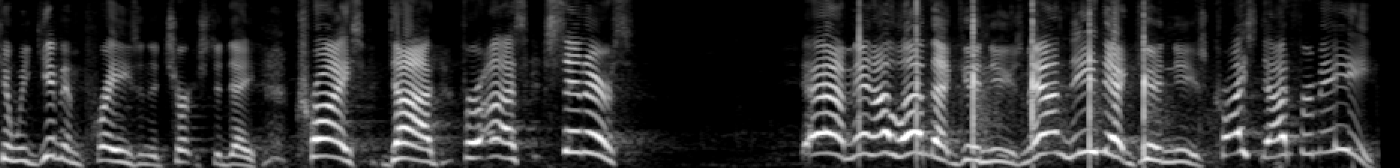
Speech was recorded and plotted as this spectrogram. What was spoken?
Can we give Him praise in the church today? Christ died for us, sinners. Yeah, man, I love that good news, man. I need that good news. Christ died for me.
